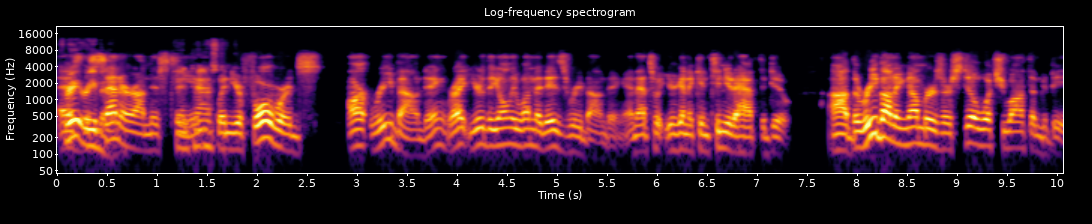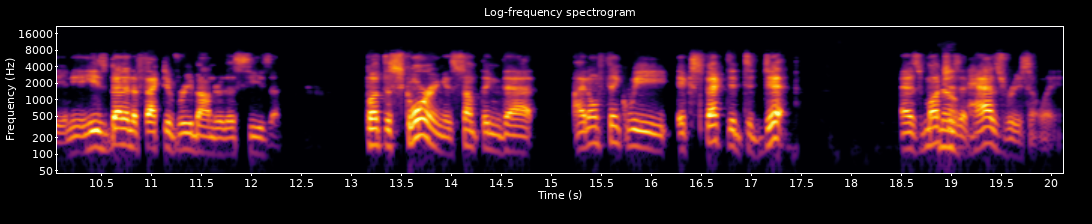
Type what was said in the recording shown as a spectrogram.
as Great the rebound. center on this team, Fantastic. when your forwards aren't rebounding, right? You're the only one that is rebounding, and that's what you're going to continue to have to do. Uh, the rebounding numbers are still what you want them to be, and he, he's been an effective rebounder this season. But the scoring is something that I don't think we expected to dip as much no. as it has recently.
